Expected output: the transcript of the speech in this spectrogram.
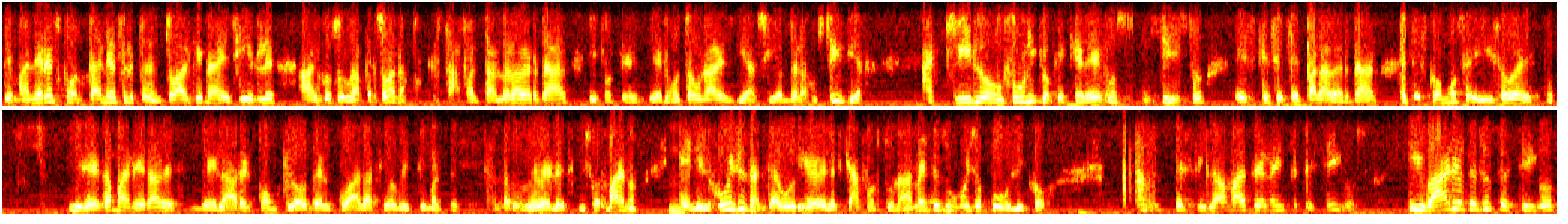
de manera espontánea se le presentó a alguien a decirle algo sobre una persona, porque está faltando la verdad y porque denota una desviación de la justicia. Aquí lo único que queremos, insisto, es que se sepa la verdad, es cómo se hizo esto, y de esa manera desvelar el complot del cual ha sido víctima el presidente Santiago Vélez y su hermano. Mm. En el juicio de Santiago Uribe Vélez, que afortunadamente es un juicio público, han desfilado más de 20 testigos y varios de esos testigos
